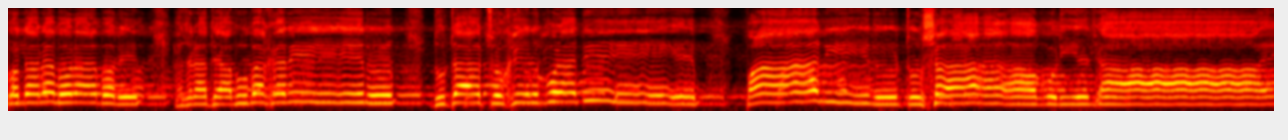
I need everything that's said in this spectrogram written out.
কথাটা বলার পরে হযরতে আবু বকরের দুটা চোখের গোড়া দিয়ে পানির টোসা গড়িয়ে যায়।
